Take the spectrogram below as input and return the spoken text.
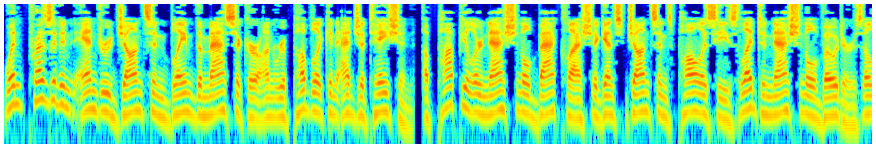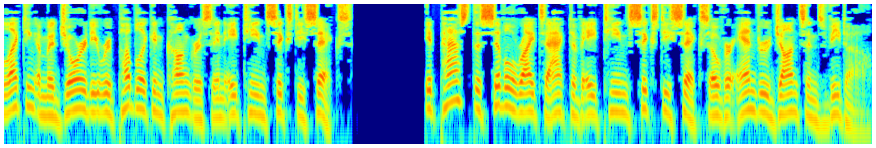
When President Andrew Johnson blamed the massacre on Republican agitation, a popular national backlash against Johnson's policies led to national voters electing a majority Republican Congress in 1866. It passed the Civil Rights Act of 1866 over Andrew Johnson's veto.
